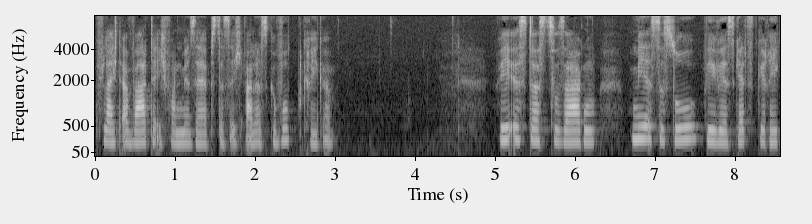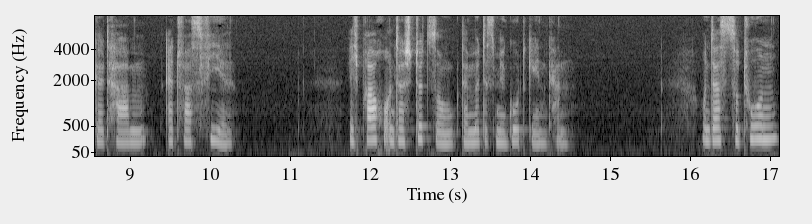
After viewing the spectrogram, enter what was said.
Vielleicht erwarte ich von mir selbst, dass ich alles gewuppt kriege. Wie ist das zu sagen, mir ist es so, wie wir es jetzt geregelt haben, etwas viel. Ich brauche Unterstützung, damit es mir gut gehen kann. Und das zu tun,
